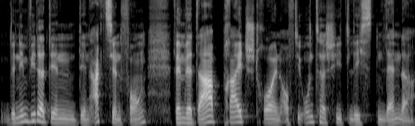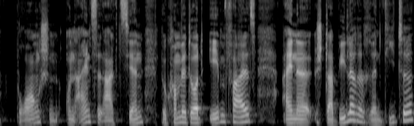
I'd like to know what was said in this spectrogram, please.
wir nehmen wieder den, den Aktienfonds, wenn wir da breit streuen auf die unterschiedlichsten Länder, Branchen und Einzelaktien, bekommen wir dort ebenfalls eine stabilere Rendite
